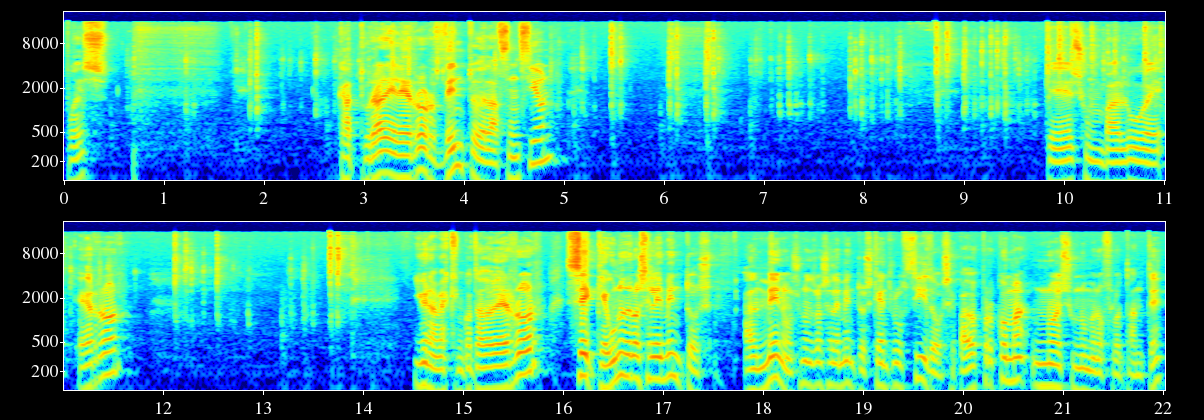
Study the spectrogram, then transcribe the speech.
pues capturar el error dentro de la función que es un value error y una vez que he encontrado el error sé que uno de los elementos al menos uno de los elementos que he introducido separados por coma no es un número flotante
